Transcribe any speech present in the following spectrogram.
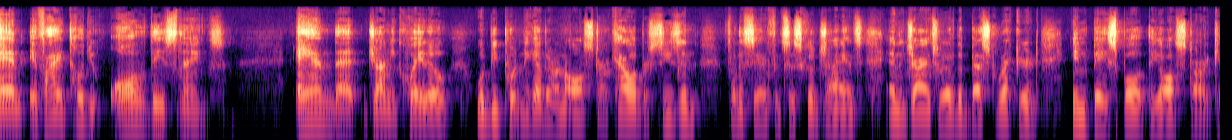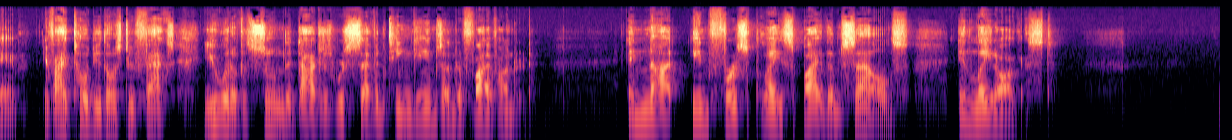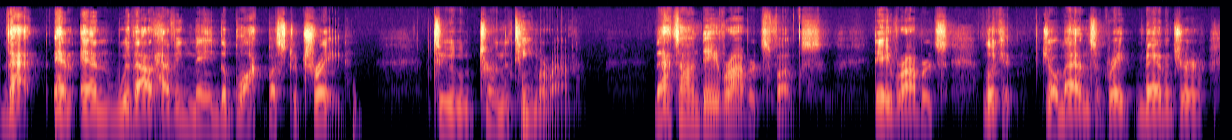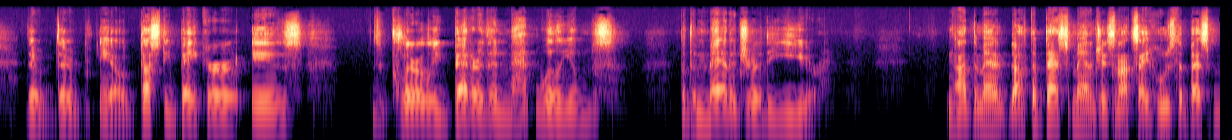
And if I had told you all of these things, and that Johnny Cueto would be putting together an all star caliber season for the San Francisco Giants, and the Giants would have the best record in baseball at the all star game. If I told you those two facts, you would have assumed the Dodgers were 17 games under 500 and not in first place by themselves in late August. That and and without having made the blockbuster trade to turn the team around. That's on Dave Roberts, folks. Dave Roberts, look at Joe Maddon's a great manager. They're, they're, you know, Dusty Baker is clearly better than Matt Williams, but the manager of the year, not the man, not the best manager. It's not saying who's the best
